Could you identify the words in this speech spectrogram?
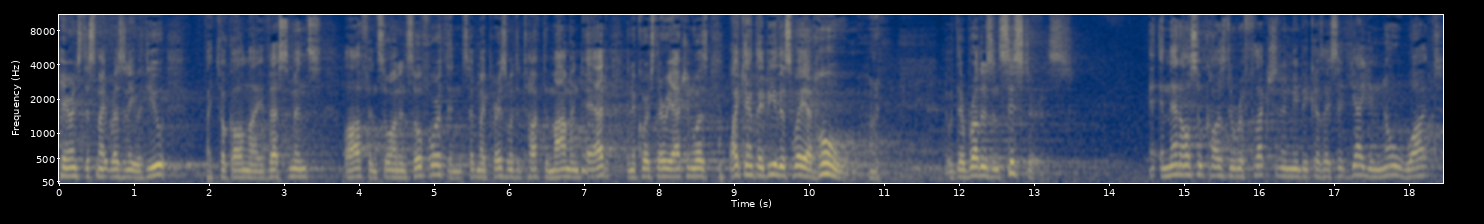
parents, this might resonate with you. I took all my vestments off and so on and so forth and said my prayers. Went to talk to mom and dad, and of course, their reaction was, Why can't they be this way at home with their brothers and sisters? And that also caused a reflection in me because I said, Yeah, you know what?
